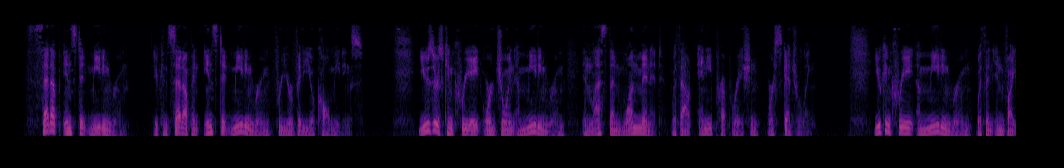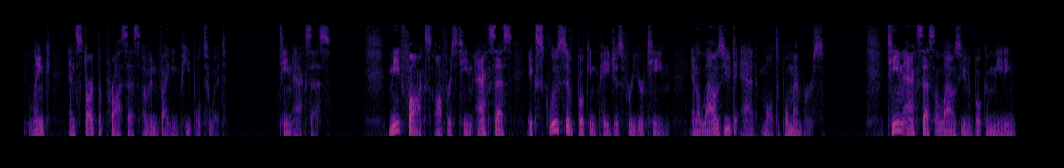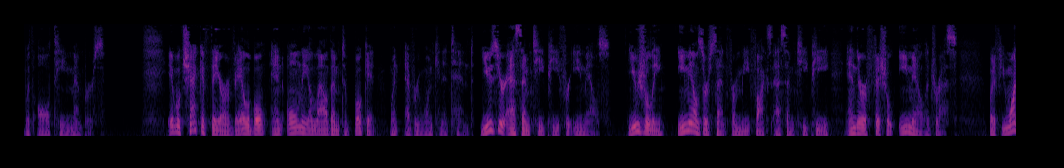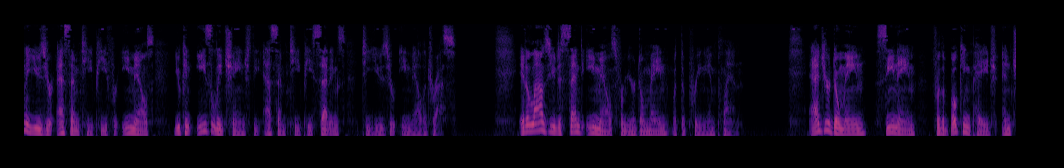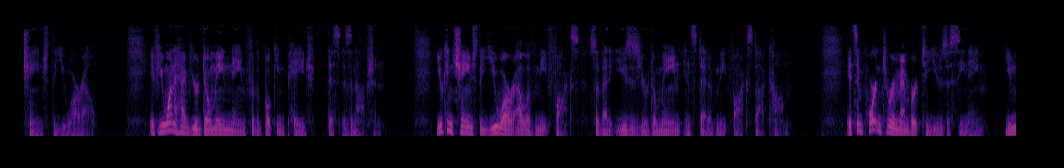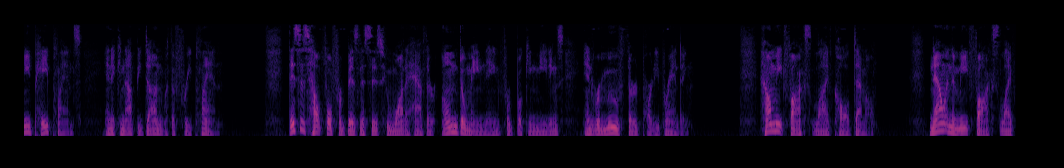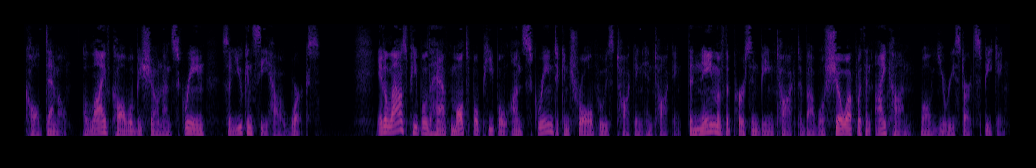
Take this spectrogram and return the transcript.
Set up instant meeting room. You can set up an instant meeting room for your video call meetings. Users can create or join a meeting room in less than one minute without any preparation or scheduling. You can create a meeting room with an invite link and start the process of inviting people to it. Team Access. MeetFox offers team access, exclusive booking pages for your team, and allows you to add multiple members. Team Access allows you to book a meeting with all team members. It will check if they are available and only allow them to book it when everyone can attend. Use your SMTP for emails. Usually, emails are sent from MeetFox SMTP and their official email address. But if you want to use your SMTP for emails, you can easily change the SMTP settings to use your email address. It allows you to send emails from your domain with the premium plan. Add your domain, CNAME, for the booking page and change the URL. If you want to have your domain name for the booking page, this is an option. You can change the URL of MeetFox so that it uses your domain instead of meetfox.com. It's important to remember to use a CNAME. You need pay plans, and it cannot be done with a free plan. This is helpful for businesses who want to have their own domain name for booking meetings and remove third-party branding. How MeetFox Live Call Demo. Now in the MeetFox Live Call Demo, a live call will be shown on screen so you can see how it works. It allows people to have multiple people on screen to control who is talking and talking. The name of the person being talked about will show up with an icon while you restart speaking.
